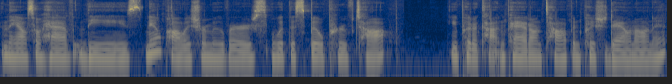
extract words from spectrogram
And they also have these nail polish removers with the spill proof top. You put a cotton pad on top and push down on it.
